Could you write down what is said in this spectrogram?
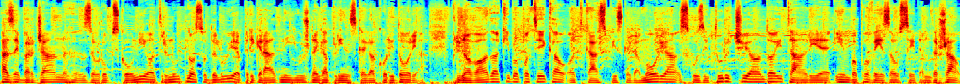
Azerbajdžan z Evropsko unijo trenutno sodeluje pri gradni južnega plinskega koridorja, plinovoda, ki bo potekal od Kaspijskega morja skozi Turčijo do Italije in bo povezal sedem držav.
